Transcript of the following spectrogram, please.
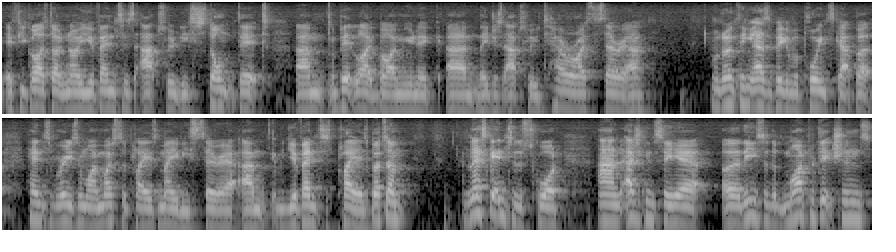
if you guys don't know, Juventus absolutely stomped it. Um, a bit like Bayern Munich, um, they just absolutely terrorised the Serie A. I don't think it has a big of a points gap, but hence the reason why most of the players may be Serie A, um, Juventus players. But um, let's get into the squad. And as you can see here, uh, these are the, my predictions,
